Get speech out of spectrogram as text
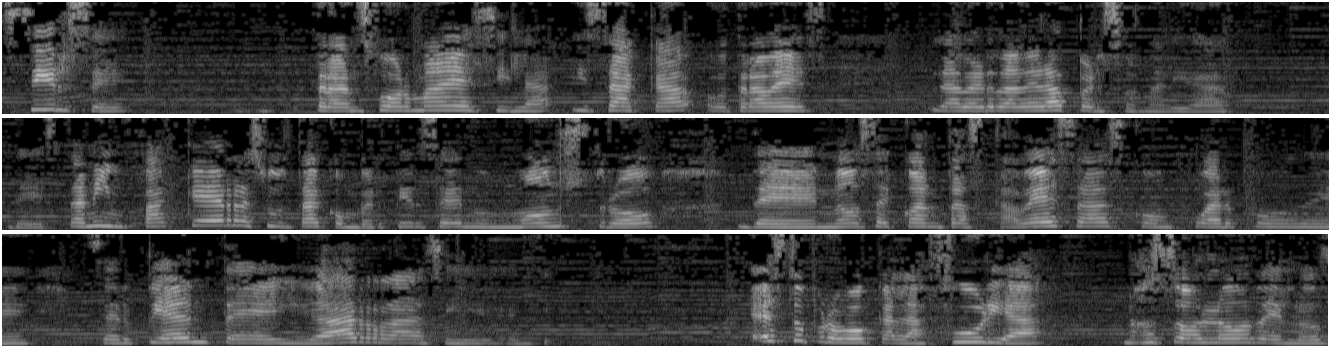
Circe transforma a Esila y saca otra vez la verdadera personalidad de esta ninfa que resulta convertirse en un monstruo de no sé cuántas cabezas con cuerpo de serpiente y garras y en fin. Esto provoca la furia no solo de los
